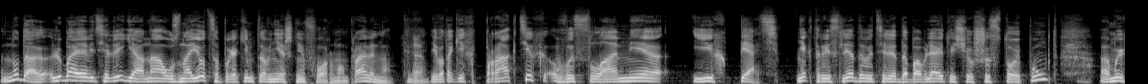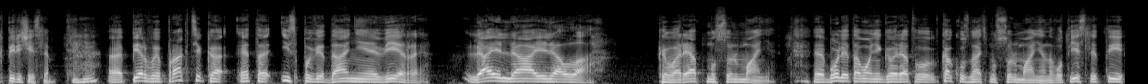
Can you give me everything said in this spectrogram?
Ну да, любая ведь религия, она узнается по каким-то внешним формам, правильно? Да. И вот таких практик в исламе их пять. Некоторые исследователи добавляют еще шестой пункт, мы их перечислим. Угу. Первая практика – это исповедание веры. Ля-ля-ля-ла говорят мусульмане. Э, более того, они говорят, как узнать мусульманина? Вот если ты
